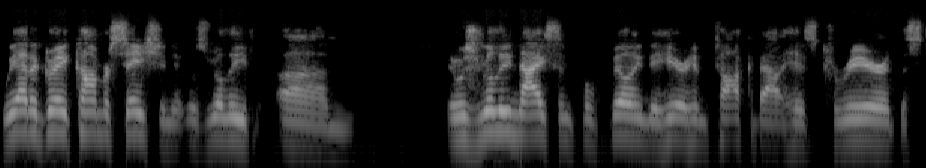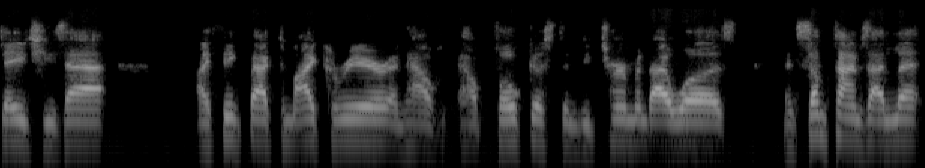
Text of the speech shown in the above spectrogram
we had a great conversation. It was really, um, it was really nice and fulfilling to hear him talk about his career at the stage he's at. I think back to my career and how how focused and determined I was, and sometimes I let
